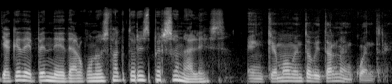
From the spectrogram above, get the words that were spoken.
ya que depende de algunos factores personales. ¿En qué momento vital me encuentre?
